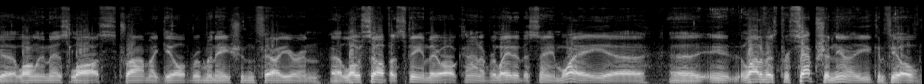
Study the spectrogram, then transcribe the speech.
uh, loneliness, loss, trauma, guilt, rumination, failure, and uh, low self esteem they're all kind of related the same way. Uh, uh a lot of it's perception. You know, you can feel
